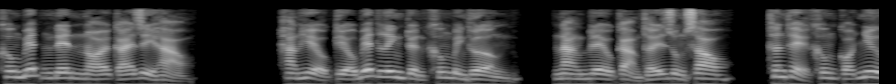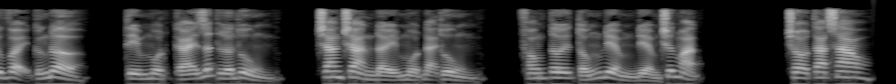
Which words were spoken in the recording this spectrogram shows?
không biết nên nói cái gì hảo. Hàn Hiểu Kiều biết linh tuyển không bình thường, nàng đều cảm thấy dùng sau, thân thể không có như vậy cứng đờ, tìm một cái rất lớn thủng trang tràn đầy một đại thùng, phong tơi Tống Điểm Điểm trước mặt. Cho ta sao?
